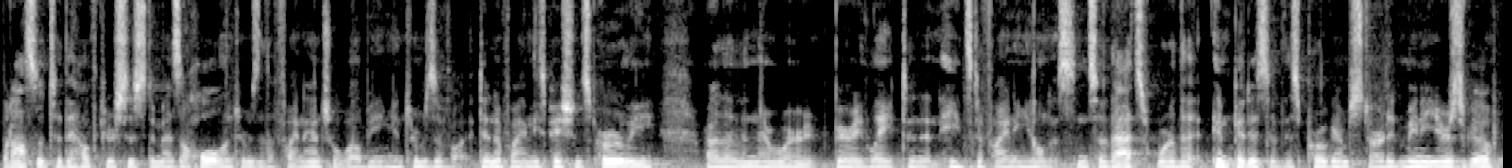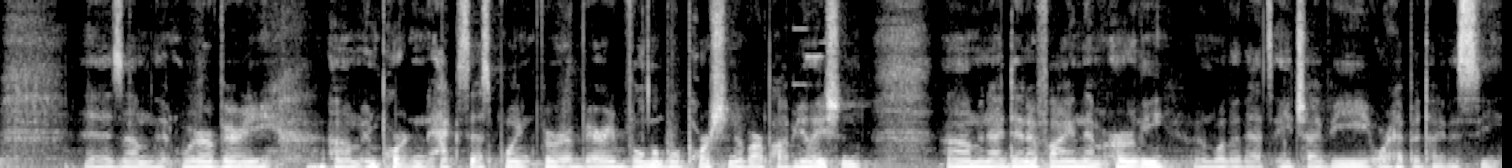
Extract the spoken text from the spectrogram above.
but also to the healthcare system as a whole in terms of the financial well-being, in terms of identifying these patients early rather than they were very late in an AIDS-defining illness. And so that's where the impetus of this program started many years ago is um, that we're a very um, important access point for a very vulnerable portion of our population um, and identifying them early, and whether that's HIV or hepatitis C.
